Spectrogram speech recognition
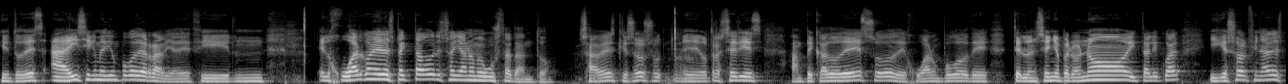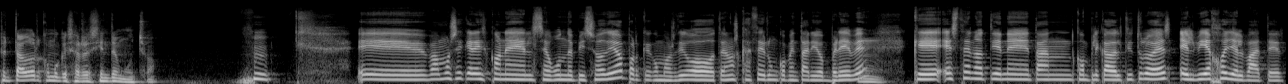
Y entonces ahí sí que me dio un poco de rabia. decir, mm, el jugar con el espectador, eso ya no me gusta tanto. ¿Sabes? Que eso es, eh, otras series han pecado de eso, de jugar un poco de te lo enseño pero no y tal y cual. Y que eso al final el espectador como que se resiente mucho. Eh, vamos, si queréis, con el segundo episodio, porque como os digo, tenemos que hacer un comentario breve. Mm. Que este no tiene tan complicado el título, es El viejo y el váter.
